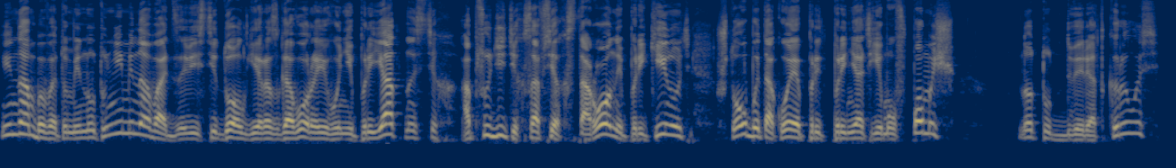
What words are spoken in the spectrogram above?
и нам бы в эту минуту не миновать завести долгие разговоры о его неприятностях, обсудить их со всех сторон и прикинуть, что бы такое предпринять ему в помощь, но тут дверь открылась,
